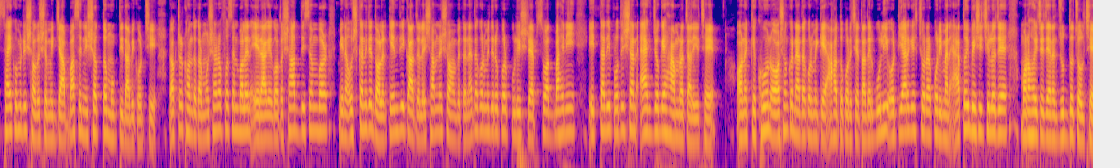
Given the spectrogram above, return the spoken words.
স্থায়ী কমিটির সদস্য মির্জা আব্বাসের নিঃসত্ব মুক্তি দাবি করছি। ডক্টর খন্দকার মোশাররফ হোসেন বলেন, এর আগে গত সাত ডিসেম্বর বিনা উস্কানিতে দলের কেন্দ্রীয় কার্যালয়ের সামনে সমবেত নেতাকর্মীদের উপর পুলিশ, র্যাব সোয়াত বাহিনী ইত্যাদি প্রতিষ্ঠান একযোগে হামলা চালিয়েছে। অনেককে খুন ও অসংখ্য নেতাকর্মীকে আহত করেছে। তাদের গুলি ও টিয়ার গ্যাস ছোড়ার পরিমাণ এতই বেশি ছিল যে মনে হয়েছে যেন যুদ্ধ চলছে।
